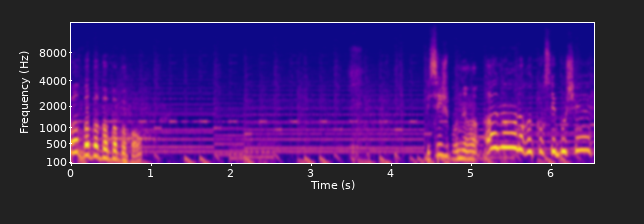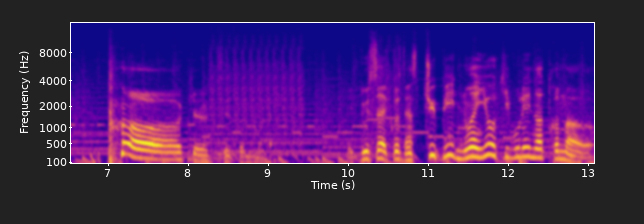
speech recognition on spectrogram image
Bon, bon, bon, bon, bon, bon. Ici, je vais prendre un... Ah non, le raccourci est bouché Oh, que c'est dommage. Et tout ça à cause d'un stupide noyau qui voulait notre mort.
